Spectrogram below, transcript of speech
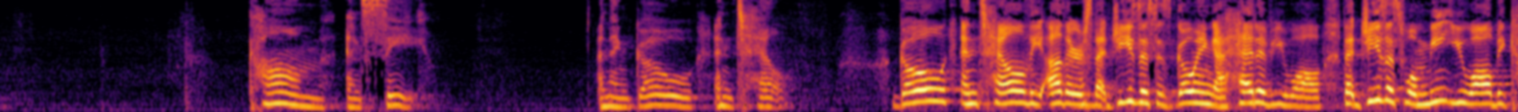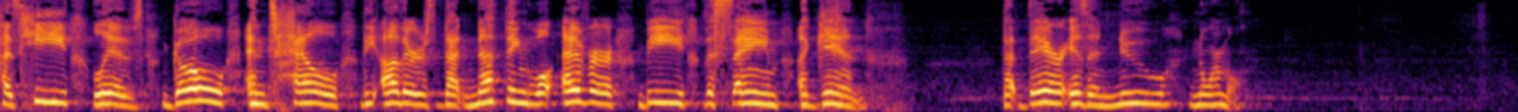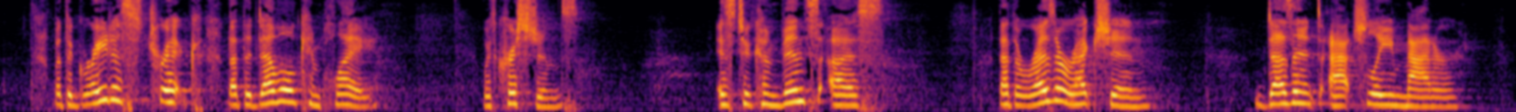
Come and see, and then go and tell. Go and tell the others that Jesus is going ahead of you all, that Jesus will meet you all because he lives. Go and tell the others that nothing will ever be the same again, that there is a new normal. But the greatest trick that the devil can play with Christians is to convince us that the resurrection doesn't actually matter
